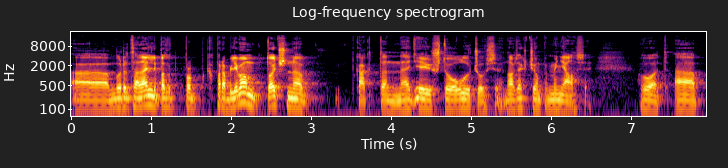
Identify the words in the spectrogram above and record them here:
мой рациональный подход к про- к проблемам точно как-то надеюсь, что улучшился, но всяком он поменялся. Вот. А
